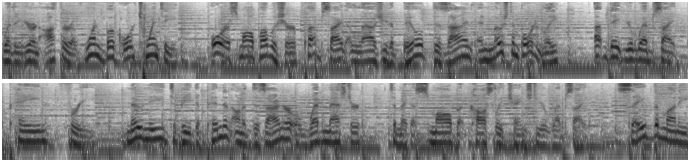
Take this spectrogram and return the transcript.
Whether you're an author of one book or 20, or a small publisher, PubSite allows you to build, design, and most importantly, update your website pain free. No need to be dependent on a designer or webmaster to make a small but costly change to your website. Save the money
